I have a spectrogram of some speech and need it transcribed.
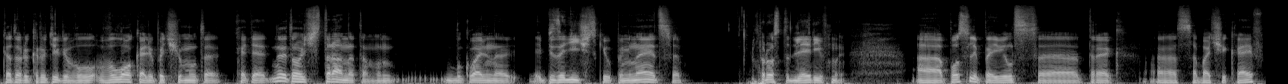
который крутили в, в локале почему-то. Хотя, ну, это очень странно, там он буквально эпизодически упоминается, просто для рифмы. А после появился трек э, «Собачий кайф»,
